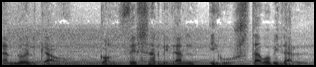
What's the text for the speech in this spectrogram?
El Cao con César Vidal y Gustavo Vidal.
